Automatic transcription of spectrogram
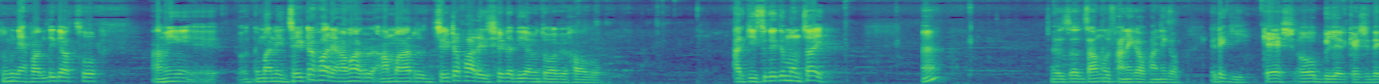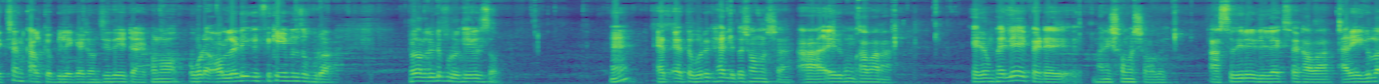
তুমি নেপাল থেকে আসছো আমি মানে যেটা পারে আমার আমার যেটা পারে সেটা দিয়ে আমি তোমাকে খাওয়াবো। আর কিছু খেতে মন চাই হ্যাঁ? জানো ফানি খাও ফানি খাও। এটা কি? ক্যাশ? ও, বিলের ক্যাশ। দেখছেন কালকে বিলের ক্যাশ আনছি এটা। এখনও ওটা অলরেডি খেয়ে ফেলছো পুরা। অলরেডি পুরো খেয়ে ফেলছো। হ্যাঁ? এত- এত করে খাইলে তো সমস্যা। আর এরকম খাবা না। এরকম খাইলে পেটে মানে সমস্যা হবে। আস্তে ধীরে রিল্যাক্সে খাওয়া। আর এগুলো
